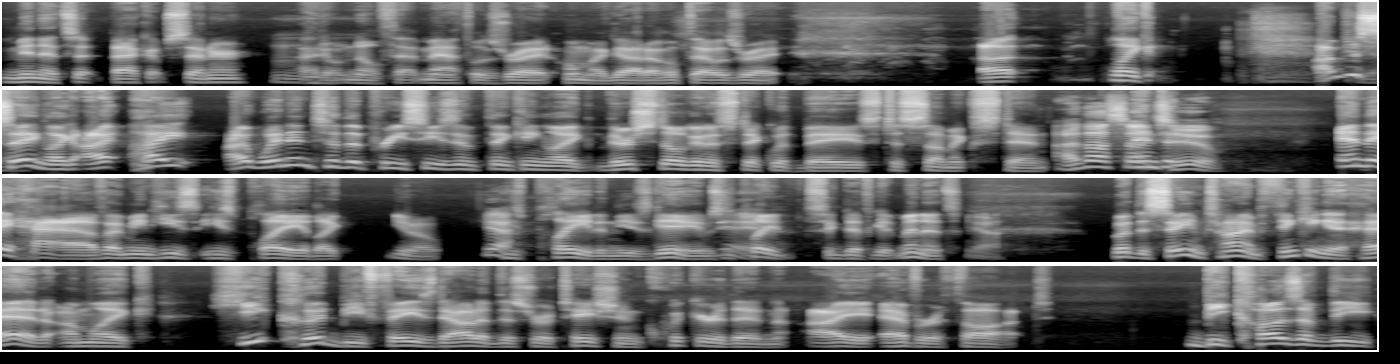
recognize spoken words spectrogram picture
minutes at backup center. I Mhm. don't know if that math was right. Oh my god, I hope that was right. Uh, like I'm just saying, like I I I went into the preseason thinking like they're still going to stick with Bays to some extent, I thought so And to- too. and they have. I mean, he's he's played like you know Yeah. he's played in these games. Yeah, he played significant minutes. Yeah. but at the same time, thinking ahead, I'm like he could be phased out of this rotation quicker than I ever thought because of the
